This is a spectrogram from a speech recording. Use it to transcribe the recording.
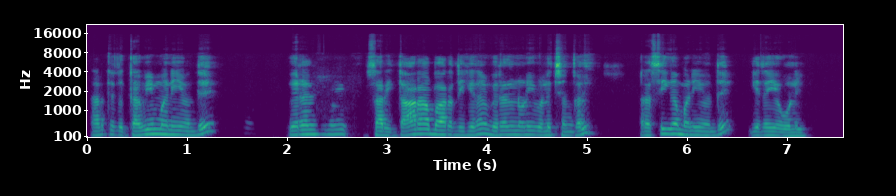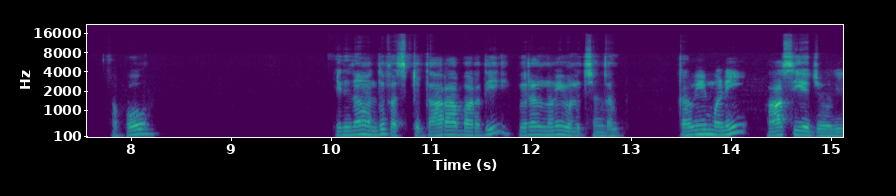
அடுத்தது கவிமணி வந்து விரல் நுனி சாரி தாரா பாரதிக்கு தான் விரல் நுனி வெளிச்சங்கள். ரசிகமணி வந்து இதய ஒளி. அப்போ இதுதான் வந்து ஃபர்ஸ்ட் தாரா பாரதி விரல் நுனி வெளிச்சங்கள். கவிமணி ஆசிய ஜோதி.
